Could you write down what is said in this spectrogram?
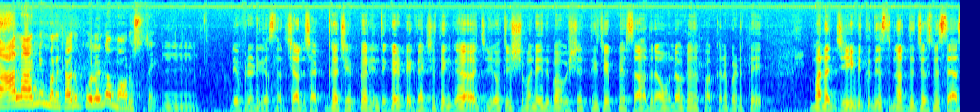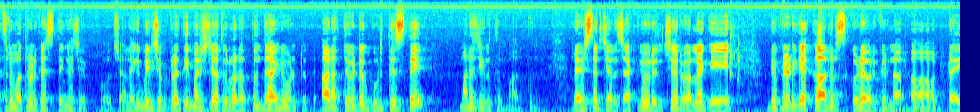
కాలాన్ని మనకు అనుకూలంగా మారుస్తాయి. డెఫినెట్గా సార్ చాలా చక్కగా చెప్పారు. ఎందుకంటే ఖచ్చితంగా జ్యోతిష్యం అనేది భవిష్యత్తు చెప్పే సాధన అవునో కదా పక్కన పెడితే మన జీవిత దిశను అర్థం చేసిన శాస్త్రం మాత్రం ఖచ్చితంగా చెప్పుకోవచ్చు. అలాగే మీరు చెప్పిన ప్రతి మనిషి జాతకంలో రత్నం దాగి ఉంటుంది. ఆ రత్నం ఏంటో గుర్తిస్తే మన జీవితం మారుతుంది. రైట్ సార్ చాలా చక్కగా వివరించారు. అలాగే డెఫినెట్గా కాలర్స్ కూడా ఎవరికైనా ట్రై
